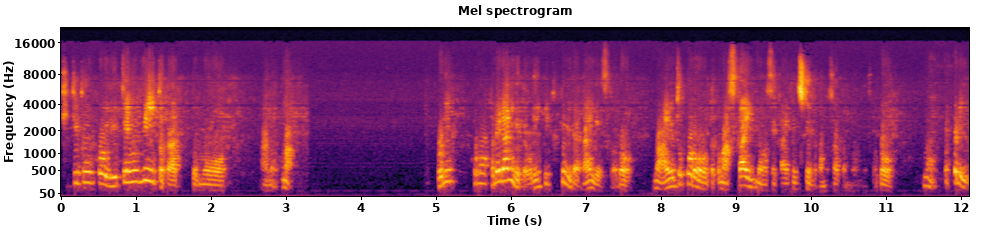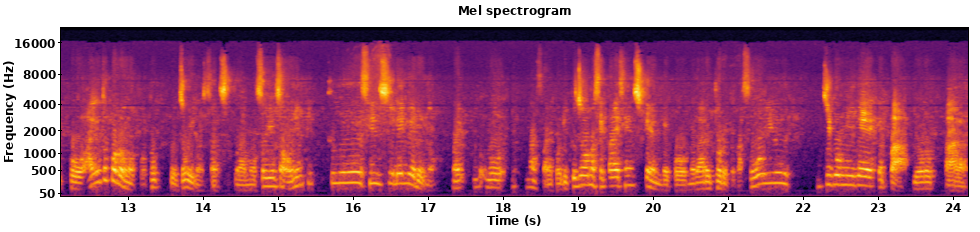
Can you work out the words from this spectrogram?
結局、こう、UTMB とかってもう、あの、まあ、このトレーラーニングってオリンピック距離ではないですけど、まあ、ああいうところとか、まあ、スカイの世界選手権とかもそうだと思うんですけど、まあ、やっぱり、こう、ああいうところのこうトップ上位の人たちっていうのは、もうそういうそのオリンピック選手レベルの、まあもうなんですかね、こう陸上の世界選手権でこうメダル取るとか、そういう意気込みで、やっぱヨーロッパ、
